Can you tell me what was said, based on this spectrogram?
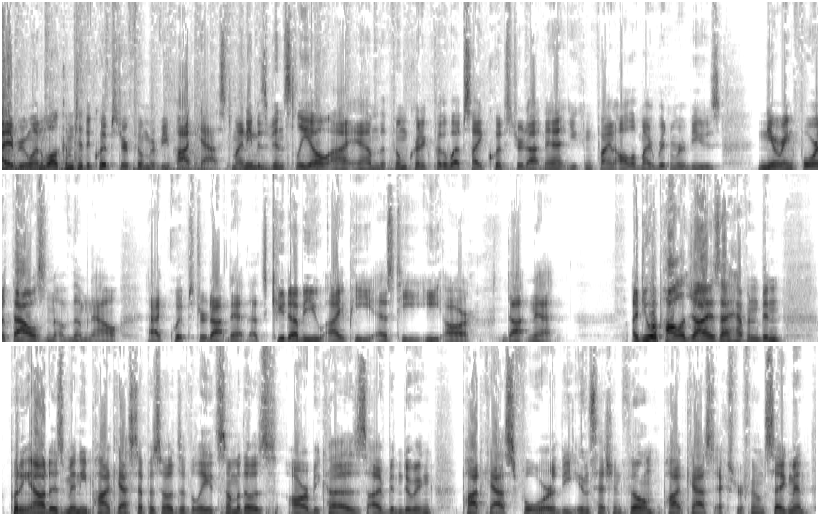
Hi, everyone. Welcome to the Qwipster Film Review Podcast. My name is Vince Leo. I am the film critic for the website qwipster.net. You can find all of my written reviews, nearing 4,000 of them now, at qwipster.net. That's Q W I P S T E R.net. I do apologize. I haven't been putting out as many podcast episodes of late. Some of those are because I've been doing podcasts for the In Session Film podcast extra film segment,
